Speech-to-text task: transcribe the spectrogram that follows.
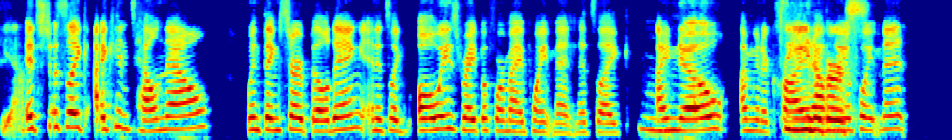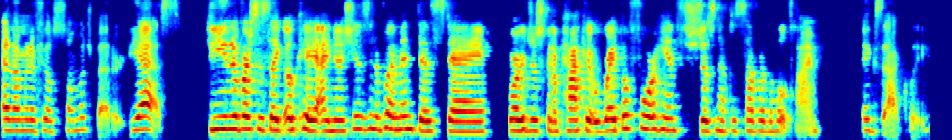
Yeah. it's just like I can tell now when things start building and it's like always right before my appointment. And it's like I Mm. know I'm gonna cry about the appointment and I'm gonna feel so much better. Yes. The universe is like, okay, I know she has an appointment this day. We're just gonna pack it right beforehand so she doesn't have to suffer the whole time. Exactly.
